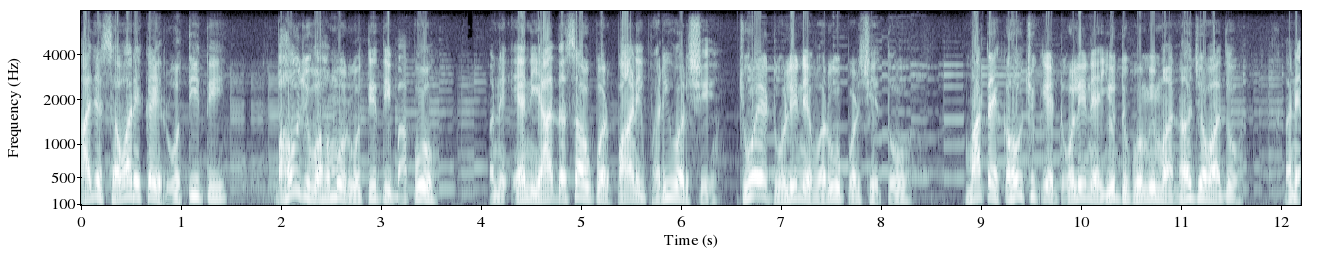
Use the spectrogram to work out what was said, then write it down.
આજે સવારે કઈ રોતી હતી બહુ જ વહમો રોતી હતી બાપુ, અને એની આ દશા ઉપર પાણી ભરી વળશે. જો એ ઢોલીને વરવું પડશે તો. માટે કહું છું કે ઢોલીને યુદ્ધભૂમિમાં ન જવા દો. અને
